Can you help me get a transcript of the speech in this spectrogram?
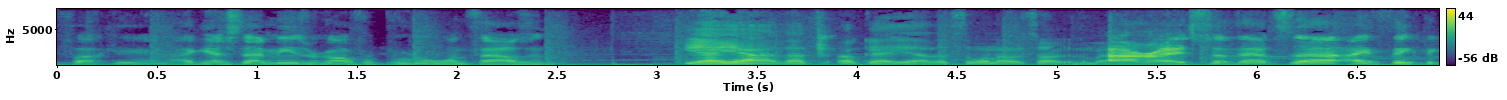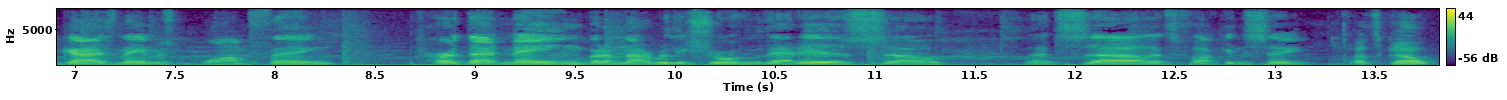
fucking. I guess that means we're going for Brutal 1000. yeah, yeah. That's okay. Yeah, that's the one I was talking about. All right, so that's. uh I think the guy's name is Womp Thing. Heard that name, but I'm not really sure who that is. So let's uh let's fucking see. Let's go.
